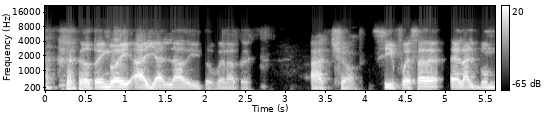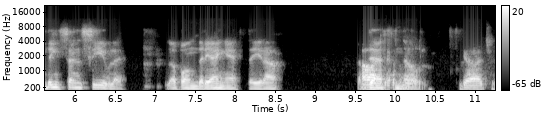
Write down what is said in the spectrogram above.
Lo tengo ahí allá al ladito, espérate. Hacho, si fuese el álbum de Insensible, lo pondría en este, irá. Ah, Death Note. Gotcha.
